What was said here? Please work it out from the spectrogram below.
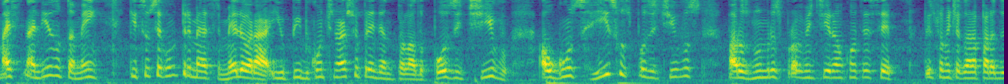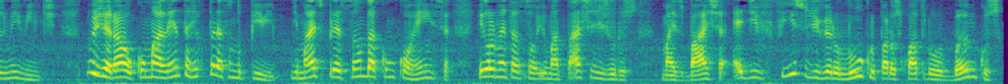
mas sinalizam também que se o segundo trimestre melhorar e o PIB continuar surpreendendo pelo lado positivo, alguns riscos positivos para os números provavelmente irão acontecer, principalmente agora para 2020. No geral, com uma lenta recuperação do PIB e mais pressão da concorrência, regulamentação e uma taxa de juros mais baixa, é difícil de ver o lucro para os quatro bancos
